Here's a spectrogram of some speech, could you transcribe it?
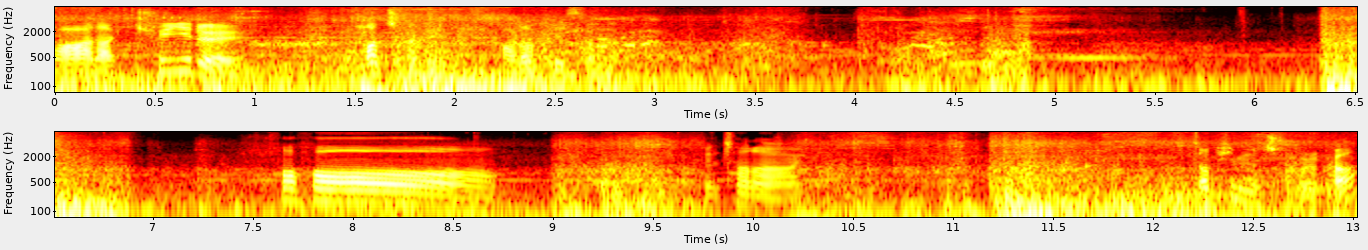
와, 나 Q를 못 맞추네. 바로 앞에 있었는데. 허허. 괜찮아. 접히면 죽을까?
